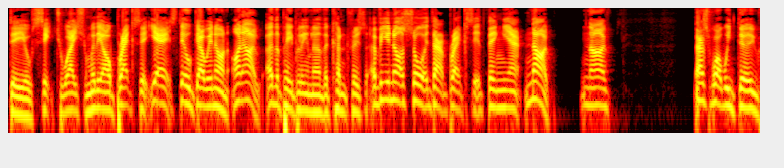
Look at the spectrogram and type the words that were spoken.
deal situation with the old Brexit. Yeah, it's still going on. I know. Other people in other countries. Have you not sorted that Brexit thing yet? No. No. That's what we do.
